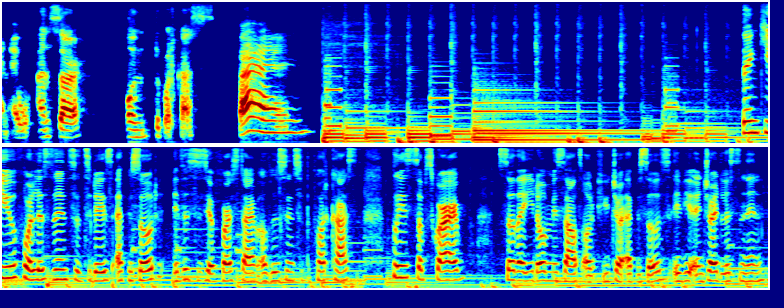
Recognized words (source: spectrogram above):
and I will answer on the podcast. Bye. Thank you for listening to today's episode. If this is your first time of listening to the podcast, please subscribe so that you don't miss out on future episodes. If you enjoyed listening,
